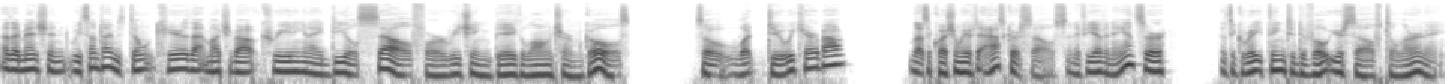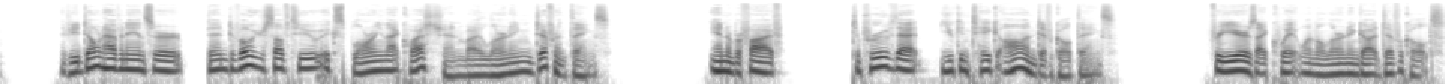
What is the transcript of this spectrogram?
As I mentioned, we sometimes don't care that much about creating an ideal self or reaching big long term goals. So, what do we care about? That's a question we have to ask ourselves. And if you have an answer, that's a great thing to devote yourself to learning. If you don't have an answer, then devote yourself to exploring that question by learning different things. And number five, to prove that you can take on difficult things. For years, I quit when the learning got difficult,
